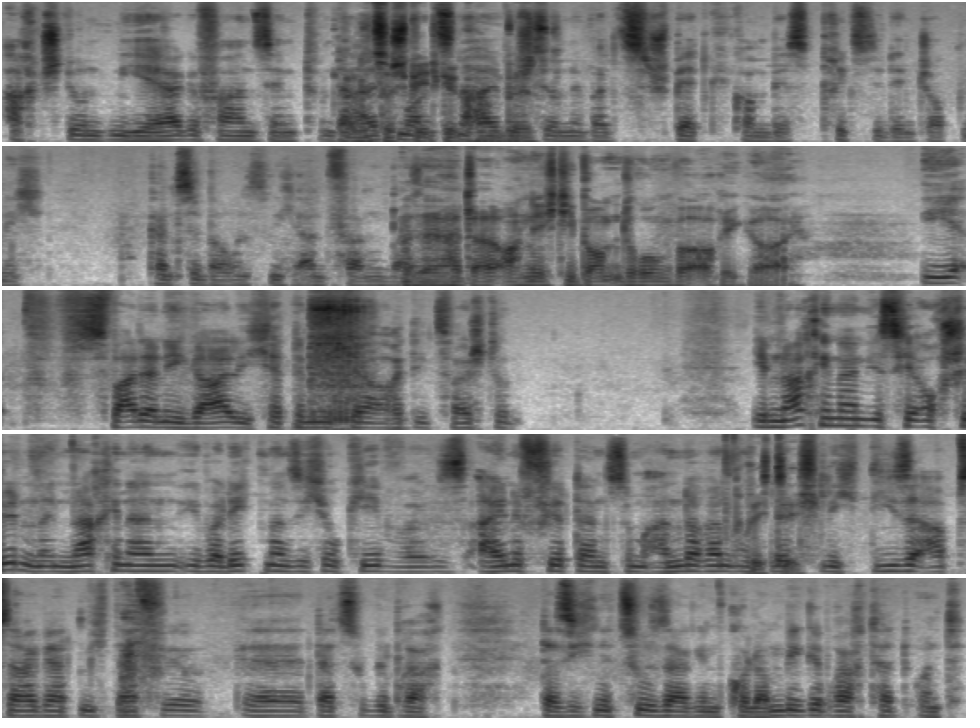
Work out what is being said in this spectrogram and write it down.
acht Stunden hierher gefahren sind und da halten wir uns eine halbe bist. Stunde, weil du zu spät gekommen bist, kriegst du den Job nicht. Kannst du bei uns nicht anfangen. Also er hat auch nicht, die Bombendrohung war auch egal. Ja, es war dann egal. Ich hätte mich ja auch die zwei Stunden im Nachhinein ist ja auch schön. Im Nachhinein überlegt man sich, okay, das eine führt dann zum anderen und Richtig. letztlich diese Absage hat mich dafür äh, dazu gebracht, dass ich eine Zusage im Colombi gebracht hat und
